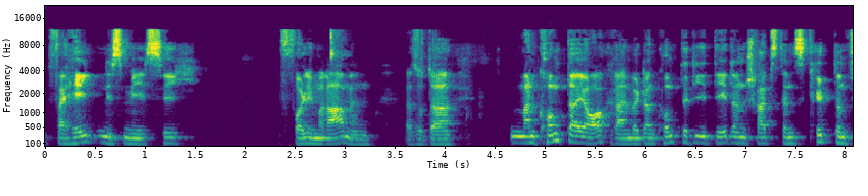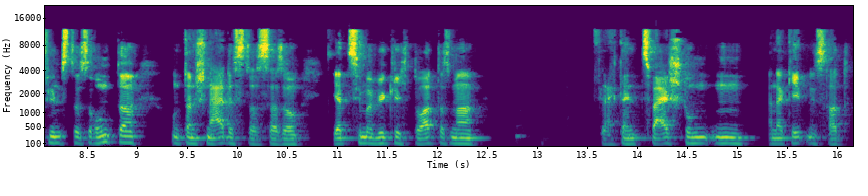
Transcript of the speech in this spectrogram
verhältnismäßig voll im Rahmen. Also da, man kommt da ja auch rein, weil dann kommt dir die Idee, dann schreibst du ein Skript, dann filmst du es runter und dann schneidest du das. Also jetzt sind wir wirklich dort, dass man vielleicht in zwei Stunden ein Ergebnis hat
